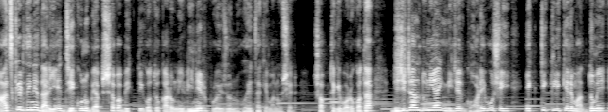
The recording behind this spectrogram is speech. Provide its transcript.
আজকের দিনে দাঁড়িয়ে যে কোনো ব্যবসা বা ব্যক্তিগত কারণে ঋণের প্রয়োজন হয়ে থাকে মানুষের। সবথেকে বড় কথা, ডিজিটাল দুনিয়ায় নিজের ঘরে বসেই একটি ক্লিকের মাধ্যমে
